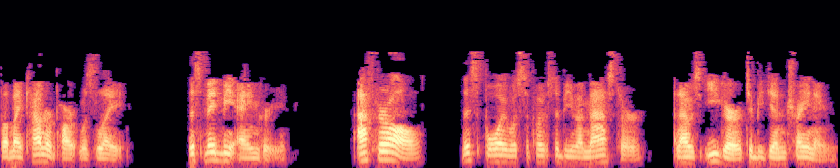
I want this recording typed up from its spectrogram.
but my counterpart was late. This made me angry. After all, this boy was supposed to be my master, and I was eager to begin training.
